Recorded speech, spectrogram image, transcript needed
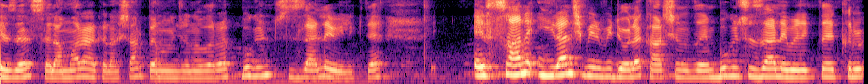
Herkese selamlar arkadaşlar. Ben Oyun Canavarı. Bugün sizlerle birlikte efsane iğrenç bir videoyla karşınızdayım. Bugün sizlerle birlikte kır,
